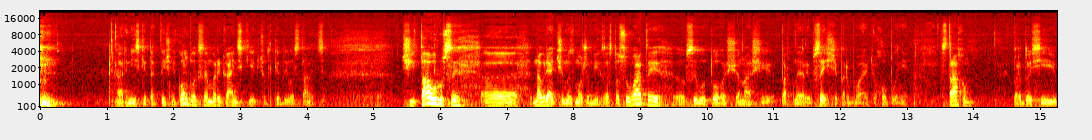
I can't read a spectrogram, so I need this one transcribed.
армійські тактичні комплекси американські, якщо таке диво станеться, чи Тауруси, е, навряд чи ми зможемо їх застосувати е, в силу того, що наші партнери все ще перебувають охоплені страхом перед Росією.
